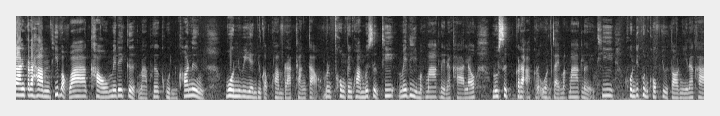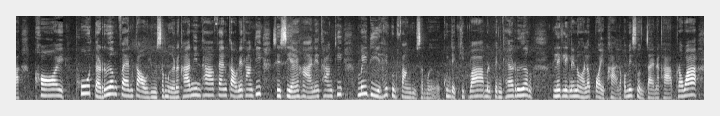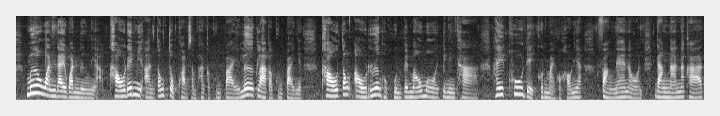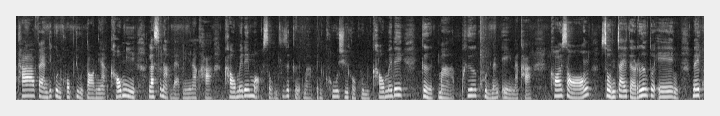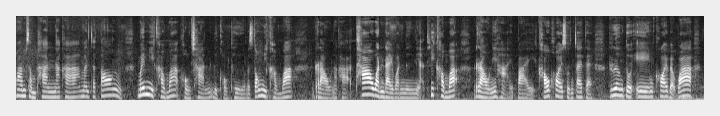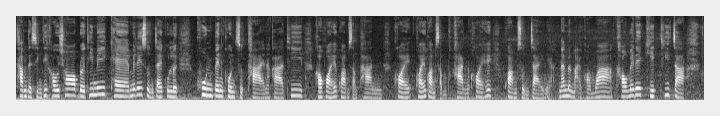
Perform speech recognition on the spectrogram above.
การกระทำที่บอกว่าเขาไม่ได้เกิดมาเพื่อคุณ ข้อหนึ่งวนเวียนอยู่กับความรักครั้งเก่า มันคงเป็นความรู้สึกที่ไม่ดีมากๆเลยนะคะ แล้วรู้สึกกระอักกระอ่วนใจมากๆเลย ที่คนที่คุณคบอยู่ตอนนี้นะคะ คอยพูดแต่เรื่องแฟนเก่าอยู่เสมอนะคะ นินทาแฟนเก่าในทางที่เสียหายในทางที่ไม่ดีให้คุณฟังอยู่เสมอ คุณอย่าคิดว่ามันเป็นแค่เรื่องเล็กๆน้อยๆแล้วปล่อยผ่านแล้วก็ไม่สนใจนะคะ เพราะว่าเมื่อวันใดวันหนึ่งเนี่ยเขาได้มีอันต้องจบความสัมพันธ์กับคุณไป เลิกลากับคุณไปเนี่ยเขาต้องเอาเรื่องของคุณไปเมาส์มอยไปนินทา ให้คู่เดทคนใหม่ของเขาเนี่ยฟังแน่นอน ดังนั้นนะคะ ถ้าแฟนที่คุณคบอยู่ตอนนี้เขามีลักษณะแบบนี้นะคะ เขาไม่ได้เหมาะสมที่จะเกิดมาเป็นคู่ชีวิตของคุณ เขาไม่ได้เกิดมาเพื่อคุณนั่นเองนะคะ ข้อ 2 สนใจแต่เรื่องตัวเอง ในความสัมพันธ์นะคะ มันจะต้องไม่มีคำว่าของฉันหรือของเธอ มันจะต้องมีคำว่าเรานะคะ ถ้าวันใดวันหนึ่งเนี่ยที่คำว่าเรานี่หายไป เขาคอยสนใจแต่เรื่องตัวเอง คอยแบบว่าทำแต่สิ่งที่เขาชอบโดยที่ไม่แคร์ไม่ได้สนใจคุณเลย คุณเป็นคนสุดท้ายนะคะ ที่เขาคอยให้ความสัมพันธ์ คอยคอยให้ความสำคัญ คอยให้ความสนใจเนี่ยนั่นมันหมายความว่าเขาไม่ได้คิดที่จะ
